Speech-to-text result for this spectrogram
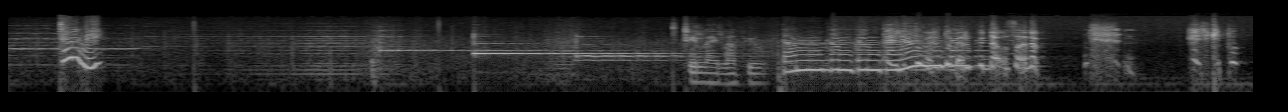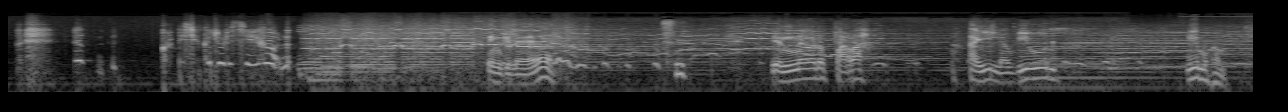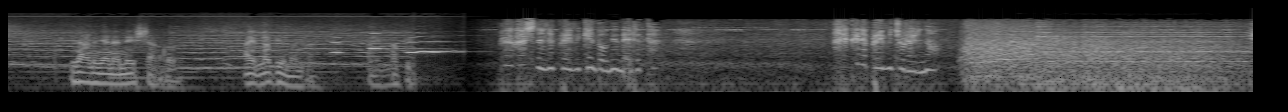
Tell me. വെറുപ്പിന്റെ അവസാനം. എനിക്കിപ്പോ കുട്ടിച്ചക്കറ്റോട് സ്നേഹമാണ്. എങ്കിലേ. എന്നോട് പറ. ഐ ലവ് യു ഈ മുഖം ഇതാണ് ഞാൻ അന്വേഷിച്ചു നടന്നത് I love you Nanda I love you Prakash എന്നെ പ്രേമിക്കാൻ തോന്നിയ നേരത്ത് നിനക്കെന്നെ പ്രേമിച്ചൂടായിരുന്നോ?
